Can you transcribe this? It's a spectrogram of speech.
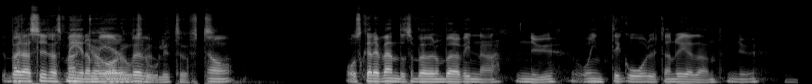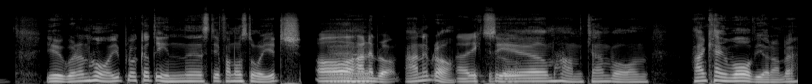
det börjar synas mer och Nacka mer. har det otroligt tufft. Ja. Och ska det vända så behöver de börja vinna nu och inte går utan redan nu. Mm. Djurgården har ju plockat in eh, Stefan Ostojic. Ja, Eh, han är bra. Han är bra. Han är riktigt Se om han kan vara han kan ju vara avgörande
